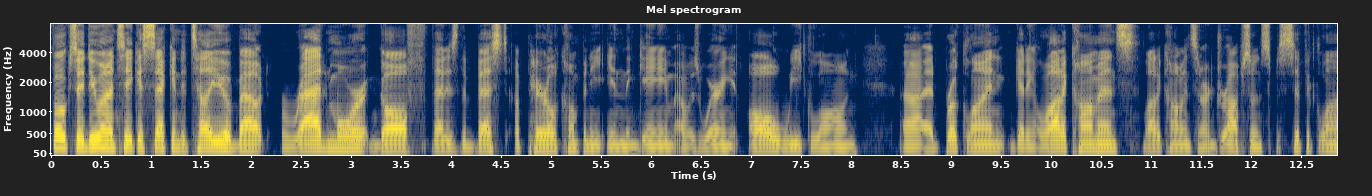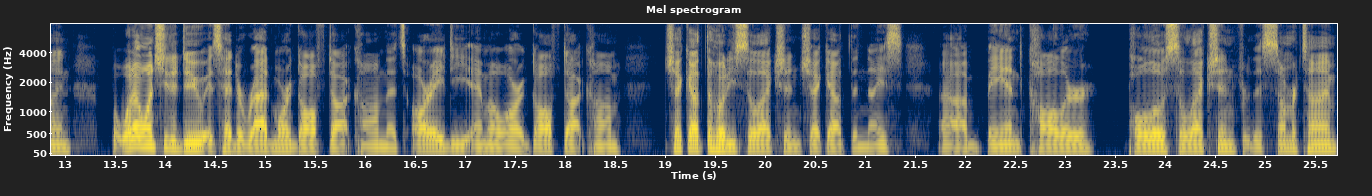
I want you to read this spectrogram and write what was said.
Folks, I do want to take a second to tell you about Radmor Golf. That is the best apparel company in the game. I was wearing it all week long uh, at Brookline, getting a lot of comments, a lot of comments on our drop zone specific line. But what I want you to do is head to radmorgolf.com. That's R A D M O R golf.com. Check out the hoodie selection. Check out the nice uh, band collar polo selection for this summertime.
